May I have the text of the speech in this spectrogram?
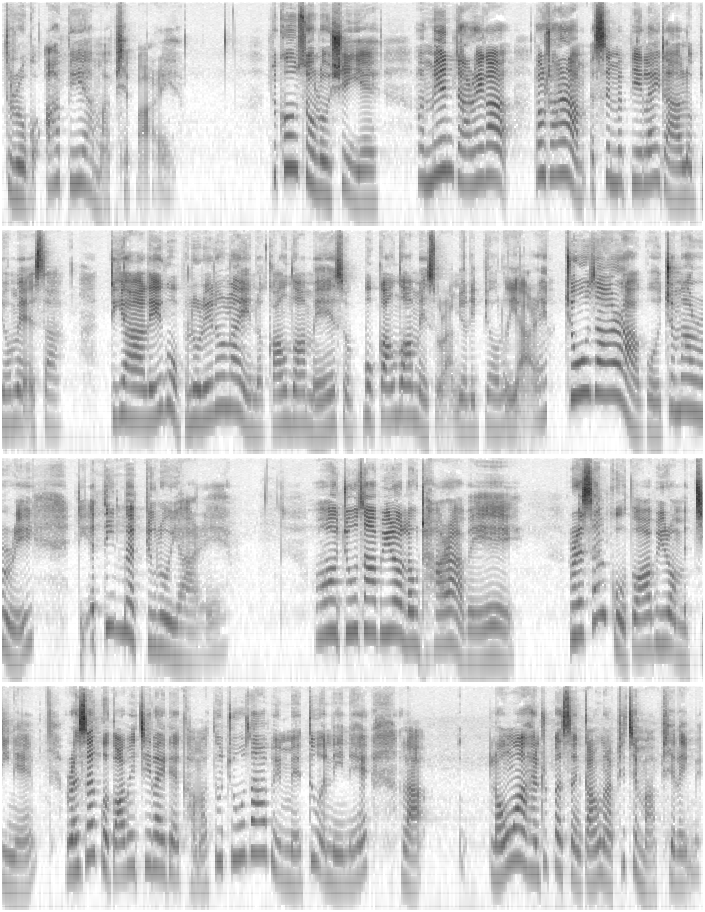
သူတို့ကိုအားပေးရမှာဖြစ်ပါတယ်တခုဆိုလို့ရှိရင်အမင်းဒါတွေကလောက်ထားတာအစင်မပြေလိုက်တာလို့ပြောမဲ့အစား ဒီဟာလေးကိုဘယ်လိုလေးလုပ်လိုက်ရင်တော့ကောင်းသွားမယ်ဆိုပိုကောင်းသွားမယ်ဆိုတာမျိုးလေးပြောလို့ရတယ်စူးစမ်းတာကိုကျမတို့တွေဒီအတိမတ်ပြုလို့ရတယ်။အော်စူးစမ်းပြီးတော့လှုပ်ထားတာပဲ။ result ကိုသွားပြီးတော့မကြည့်နဲ့ result ကိုသွားပြီးကြည့်လိုက်တဲ့အခါမှာ तू စူးစမ်းပြီးမယ်သူ့အနေနဲ့ဟလာလုံးဝ100%ကောင်းတာဖြစ်ချင်မှာဖြစ်လိမ့်မယ်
